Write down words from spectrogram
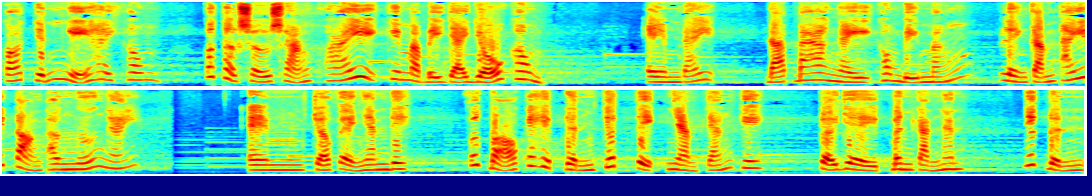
có chính nghĩa hay không? Có thật sự sảng khoái khi mà bị dạy dỗ không? Em đấy, đã ba ngày không bị mắng, liền cảm thấy toàn thân ngứa ngáy. Em trở về nhanh đi, vứt bỏ cái hiệp định chết tiệt nhàm chán kia, trở về bên cạnh anh. Nhất định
